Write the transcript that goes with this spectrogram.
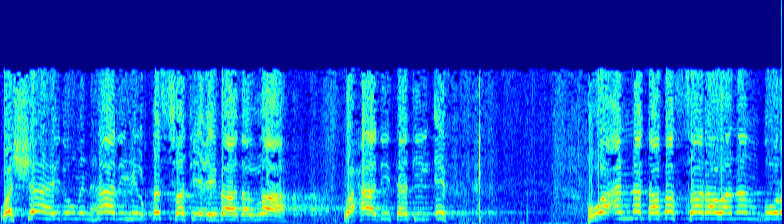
والشاهد من هذه القصة عباد الله وحادثة الإفك هو أن نتبصر وننظر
